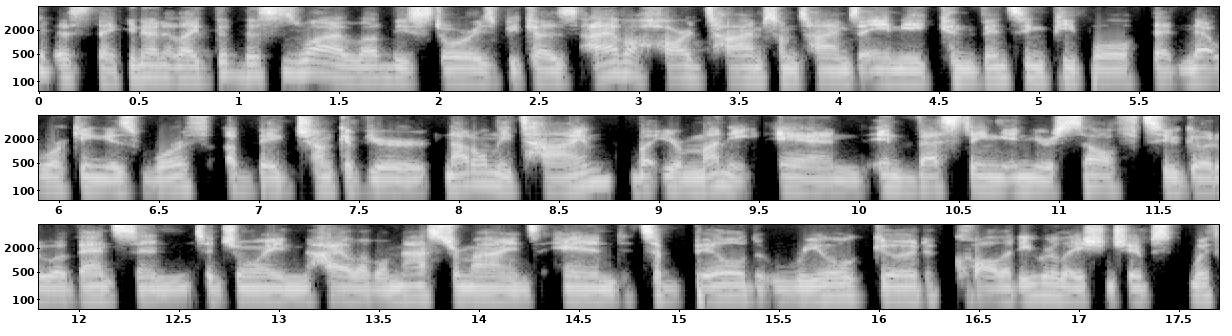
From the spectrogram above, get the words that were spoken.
this thing. You know, like th- this is why I love these stories because I have a hard time sometimes, Amy, convincing people that networking is worth a big chunk of your not only time, but your money and investing in yourself to go to events and to join high level masterminds and to build real good quality relationships with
